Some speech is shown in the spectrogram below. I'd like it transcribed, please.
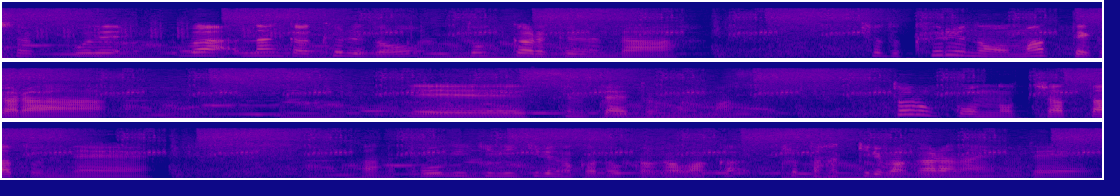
したらここで、うわ、なんか来るぞ。どっから来るんだ？ちょっと来るのを待ってから、えー、進みたいと思います。トロッコに乗っちゃった後にね、あの、攻撃できるのかどうかがわか、ちょっとはっきりわからないので、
